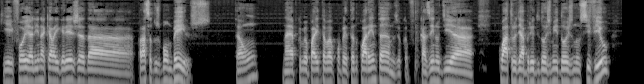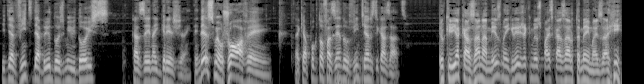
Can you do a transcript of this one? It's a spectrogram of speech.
que foi ali naquela igreja da Praça dos Bombeiros. Então, na época, meu pai estava completando 40 anos. Eu casei no dia 4 de abril de 2002 no civil e dia 20 de abril de 2002 casei na igreja. Entendeu, meu jovem? Daqui a pouco estou fazendo 20 anos de casado. Eu queria casar na mesma igreja que meus pais casaram também, mas aí,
